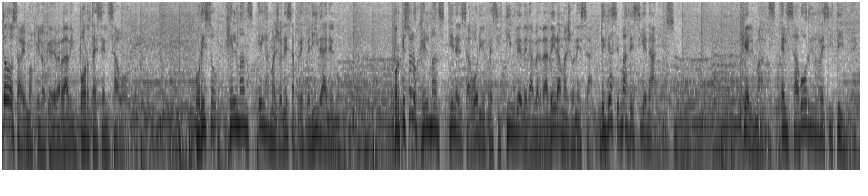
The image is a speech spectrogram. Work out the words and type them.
Todos sabemos que lo que de verdad importa es el sabor. Por eso, Hellmann's es la mayonesa preferida en el mundo. Porque solo Hellmann's tiene el sabor irresistible de la verdadera mayonesa desde hace más de 100 años. Hellmann's, el sabor irresistible.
